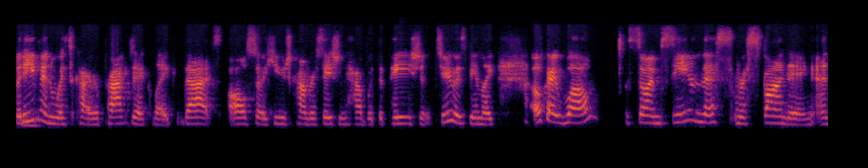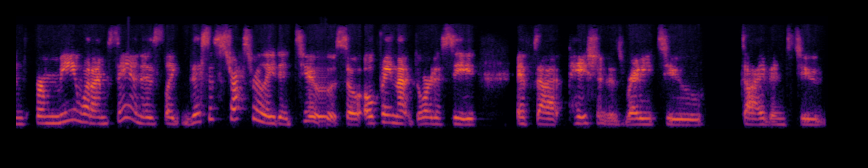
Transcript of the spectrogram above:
But mm-hmm. even with chiropractic, like that's also a huge conversation to have with the patient too, is being like, okay, well, so I'm seeing this responding. And for me, what I'm saying is like, this is stress related too. So opening that door to see if that patient is ready to dive into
